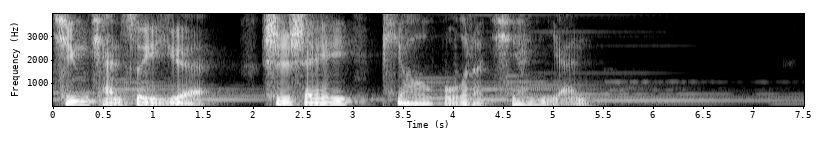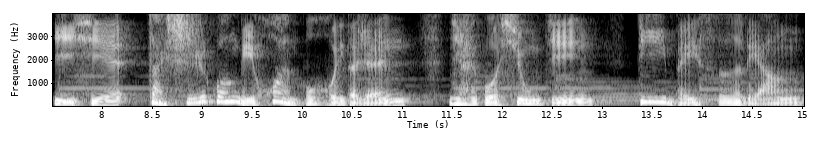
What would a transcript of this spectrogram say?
清浅岁月，是谁漂泊了千年？一些在时光里换不回的人，碾过胸襟，低眉思量，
